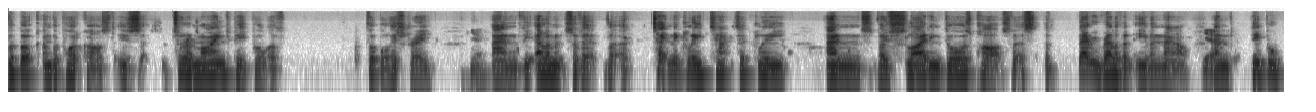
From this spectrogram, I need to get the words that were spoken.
the book and the podcast is to remind people of football history Yeah. and the elements of it that are technically, tactically, and those sliding doors parts that are are very relevant even now. Yeah. And people,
